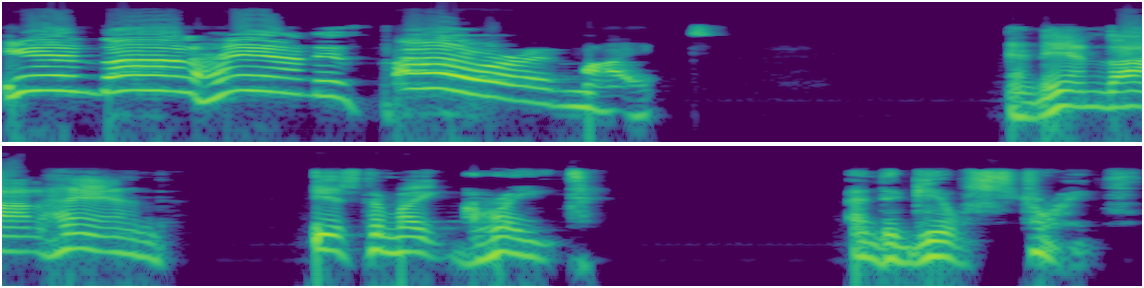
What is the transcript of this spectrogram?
in thine hand is power and might. And in thine hand is to make great and to give strength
